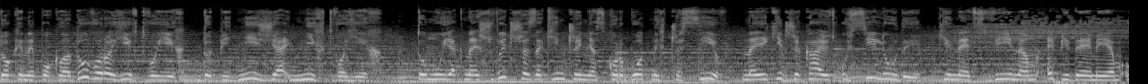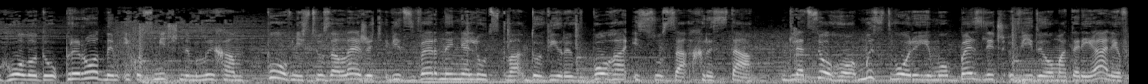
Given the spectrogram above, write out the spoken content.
доки не покладу ворогів твоїх до підніжжя ніг твоїх. Тому якнайшвидше закінчення скорботних часів, на які чекають усі люди, кінець війнам, епідеміям, голоду, природним і космічним лихам, повністю залежить від звернення людства до віри в Бога Ісуса Христа. Для цього ми створюємо безліч відеоматеріалів,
